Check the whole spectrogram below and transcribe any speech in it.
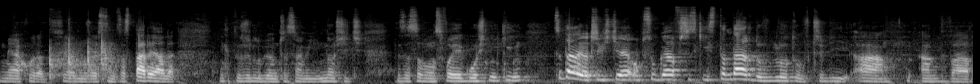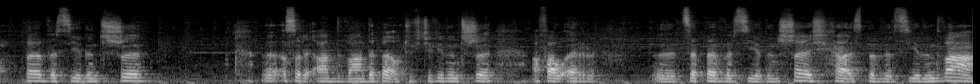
Ja akurat, ja może jestem za stary, ale niektórzy lubią czasami nosić ze sobą swoje głośniki. Co dalej? Oczywiście obsługa wszystkich standardów Bluetooth, czyli A, A2P w wersji 1.3, e, sorry, A2DP oczywiście w 1.3, AVR CP w wersji 1.6, HSP w wersji 1.2,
